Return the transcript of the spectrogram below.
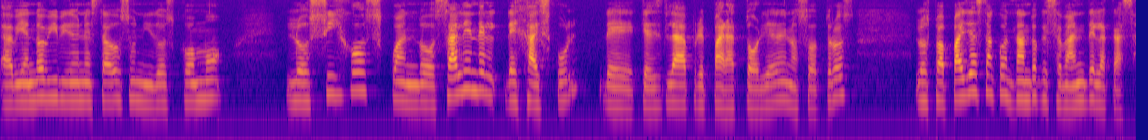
habiendo vivido en Estados Unidos, cómo los hijos cuando salen de, high school, de, que es la preparatoria de nosotros, los papás ya están contando que se van de la casa.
